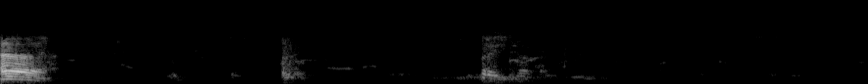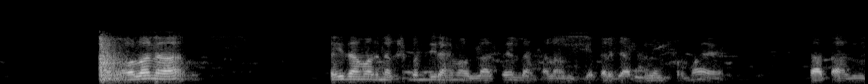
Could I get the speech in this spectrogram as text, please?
ہاں۔ مولانا سعید احمد نقش بندی رحمہ اللہ سے اللہ تعالیٰ ان کے درجات بلند فرمائے، داتا حضور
